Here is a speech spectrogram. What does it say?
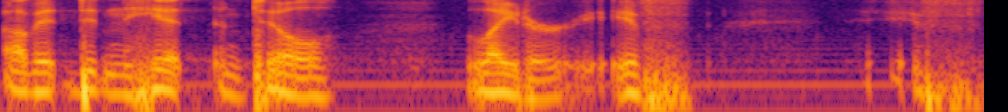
of it didn't hit until later. If if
